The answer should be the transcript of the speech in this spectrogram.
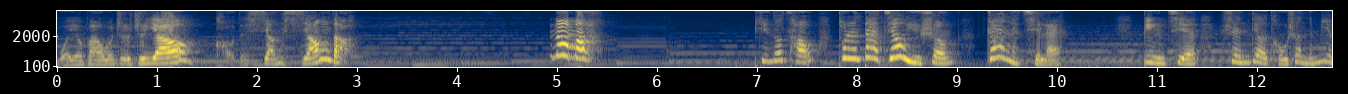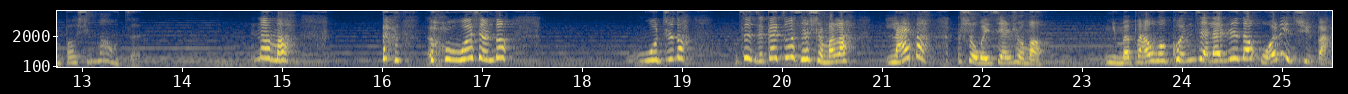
我要把我这只羊烤得香香的。匹诺曹突然大叫一声，站了起来，并且扔掉头上的面包形帽子。那么，我想到，我知道自己该做些什么了。来吧，守卫先生们。你们把我捆起来，扔到火里去吧！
